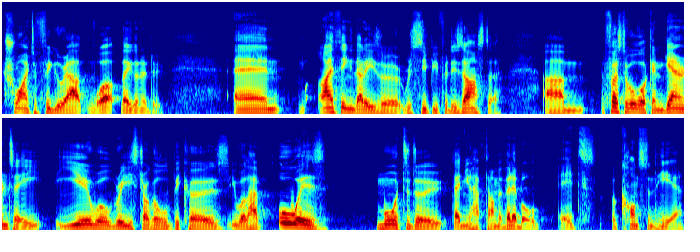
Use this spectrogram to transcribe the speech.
try to figure out what they're going to do. And I think that is a recipe for disaster. Um, first of all, I can guarantee you will really struggle because you will have always more to do than you have time available. It's a constant here.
